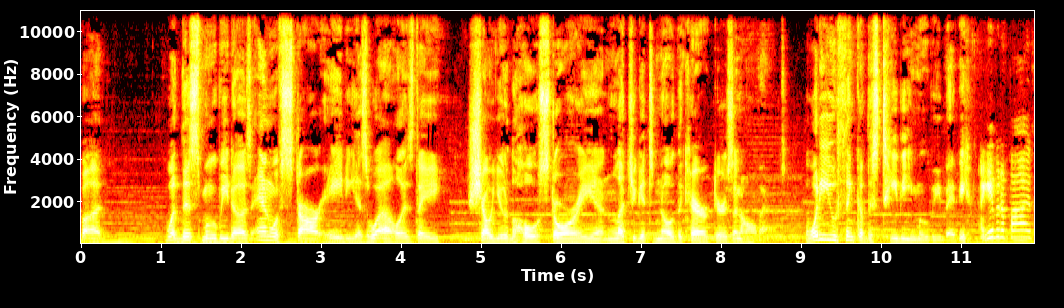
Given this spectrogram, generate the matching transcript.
but what this movie does, and with Star 80 as well, is they show you the whole story and let you get to know the characters and all that. What do you think of this TV movie, baby? I give it a five.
